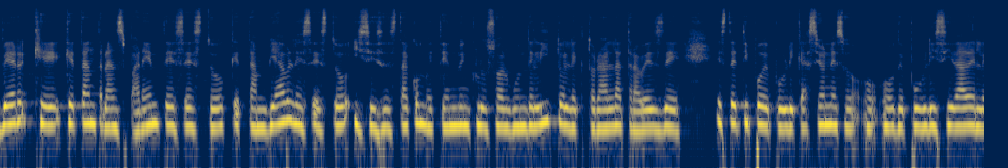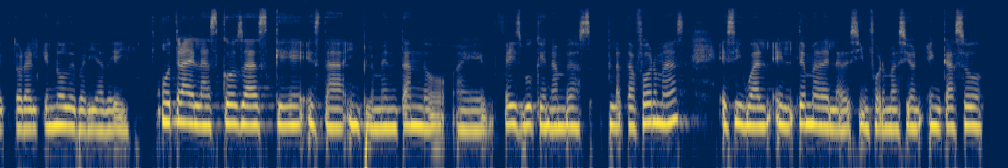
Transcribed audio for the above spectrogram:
ver qué, qué tan transparente es esto, qué tan viable es esto y si se está cometiendo incluso algún delito electoral a través de este tipo de publicaciones o, de publicidad electoral que no debería de ir. Otra de las cosas que está implementando eh, Facebook en ambas plataformas es igual el tema de la desinformación. En caso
